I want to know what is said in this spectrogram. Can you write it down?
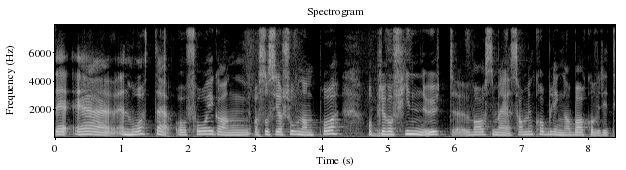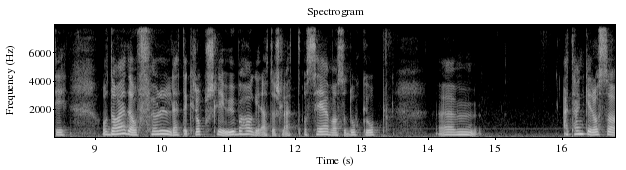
Det er en måte å få i gang assosiasjonene på, og prøve å finne ut hva som er sammenkoblinga bakover i tid. Og da er det å følge dette kroppslige ubehaget, rett og slett, og se hva som dukker opp. Um, jeg tenker også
